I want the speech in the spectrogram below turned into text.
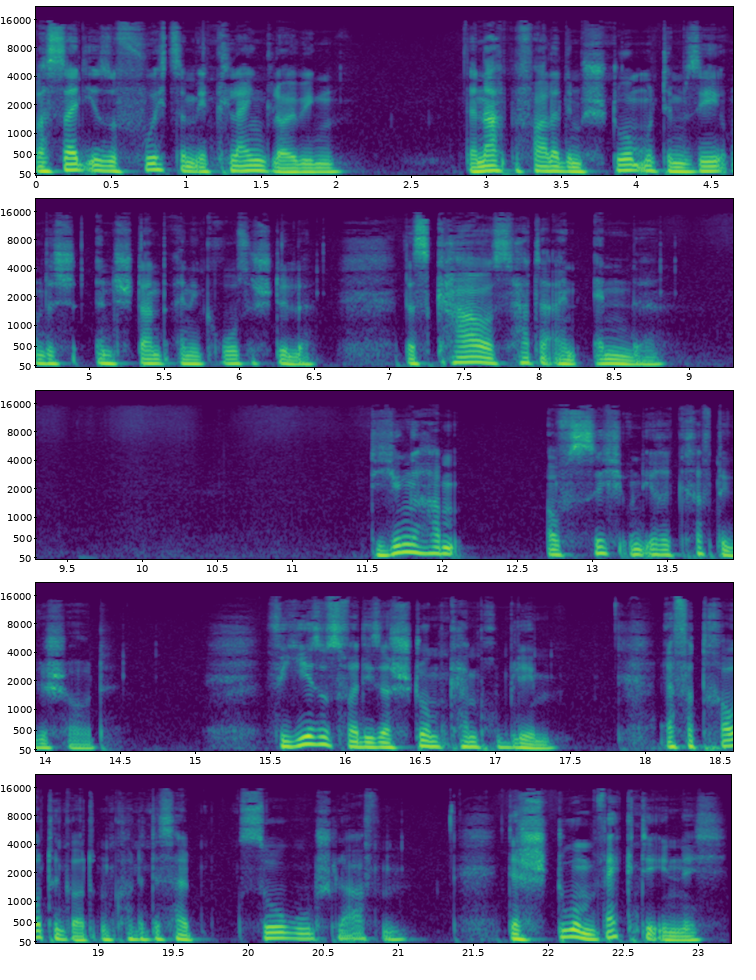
Was seid ihr so furchtsam, ihr Kleingläubigen? Danach befahl er dem Sturm und dem See, und es entstand eine große Stille. Das Chaos hatte ein Ende. Die Jünger haben auf sich und ihre Kräfte geschaut. Für Jesus war dieser Sturm kein Problem. Er vertraute Gott und konnte deshalb so gut schlafen. Der Sturm weckte ihn nicht.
